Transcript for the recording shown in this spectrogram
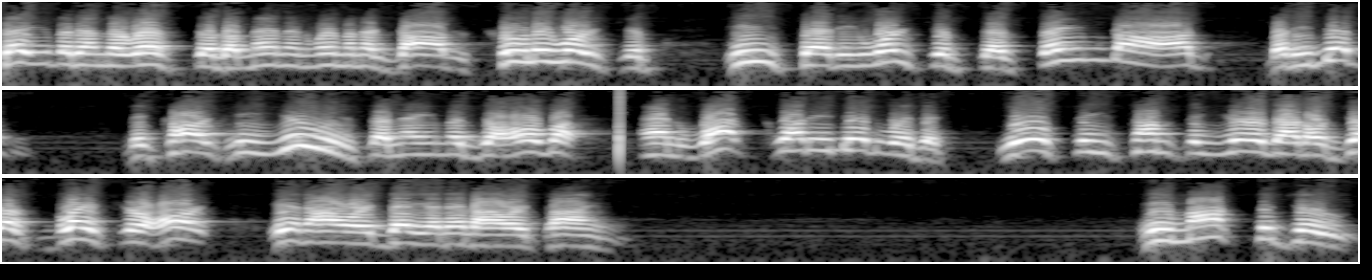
David, and the rest of the men and women of God truly worship. He said he worshiped the same God, but he didn't because he used the name of Jehovah and watch what he did with it. You'll see something here that'll just bless your heart in our day and in our time. He mocked the Jews.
